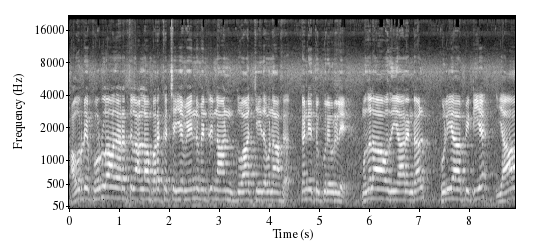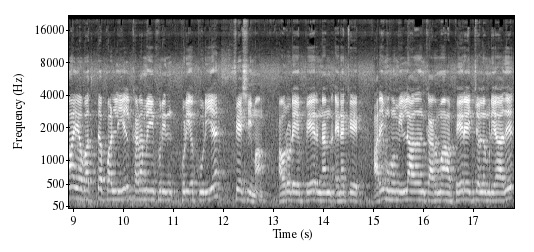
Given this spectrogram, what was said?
அவருடைய பொருளாதாரத்தில் அல்லாஹ் பறக்கச் செய்ய வேண்டும் என்று நான் துவா செய்தவனாக. கண்ணியத்துக்குரியவர்களே முதலாவது யார் என்றால் புலியாப்பிட்டிய யாயவத்த பள்ளியில் கடமை புரி புரியக்கூடிய ஃபேஷிமாம் அவருடைய பேர் நன் எனக்கு அறிமுகம் இல்லாததன் காரணமாக பேரை சொல்ல முடியாது.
